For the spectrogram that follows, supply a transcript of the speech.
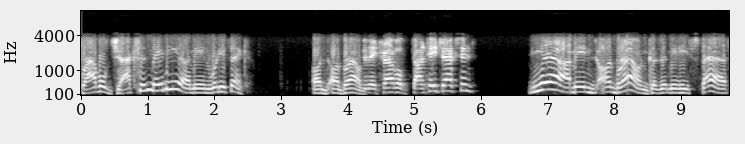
travel Jackson? Maybe. I mean, what do you think on on Brown? Do they travel Donte Jackson? Yeah, I mean on Brown because I mean he's fast.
